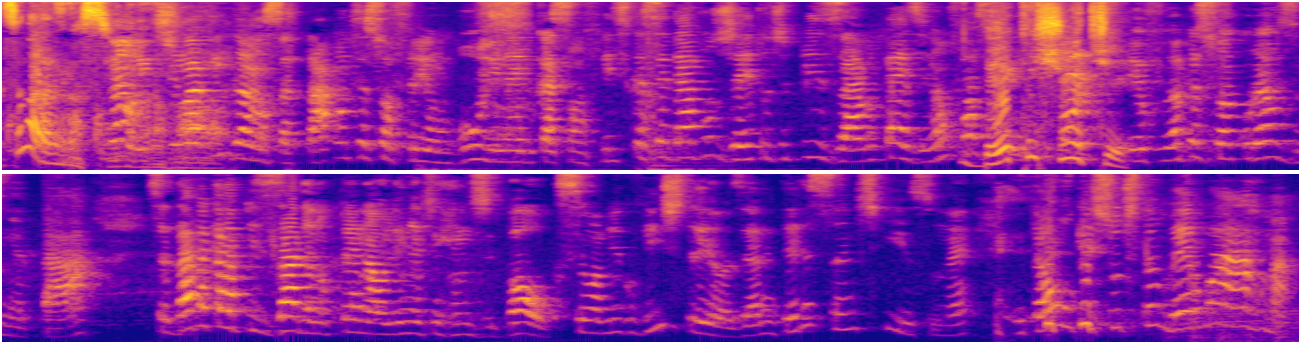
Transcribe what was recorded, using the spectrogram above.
Mas você não era nascida. Não, e tinha uma vingança, tá? Quando você sofria um bullying na educação física, você dava um jeito de pisar no pezinho. Não faça Dê que isso. chute. Eu fui uma pessoa curalzinha, tá? Você dava aquela pisada no pé na aulinha de handball, que seu amigo via estrelas. Era interessante isso, né? Então o que chute também era uma arma.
